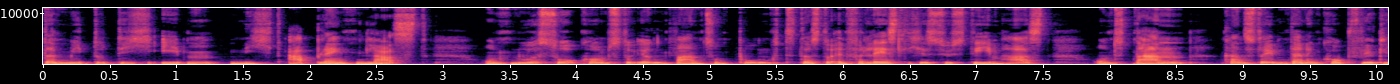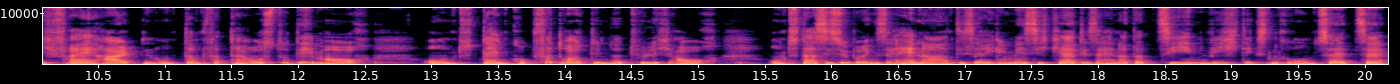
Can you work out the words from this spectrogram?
damit du dich eben nicht ablenken lässt. Und nur so kommst du irgendwann zum Punkt, dass du ein verlässliches System hast und dann kannst du eben deinen Kopf wirklich frei halten und dann vertraust du dem auch und dein Kopf vertraut dem natürlich auch. Und das ist übrigens einer, diese Regelmäßigkeit ist einer der zehn wichtigsten Grundsätze,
